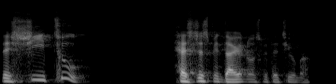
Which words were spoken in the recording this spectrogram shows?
that she too has just been diagnosed with a tumor.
